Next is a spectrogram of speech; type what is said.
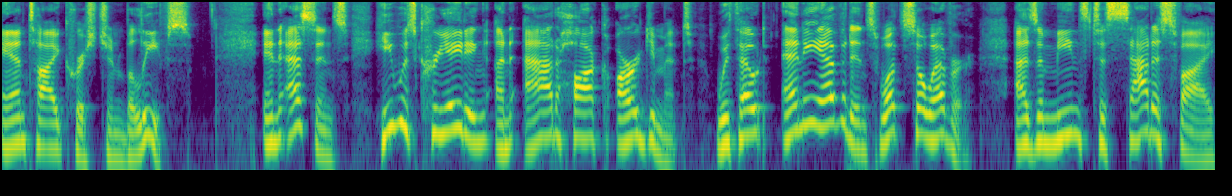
anti Christian beliefs. In essence, he was creating an ad hoc argument without any evidence whatsoever as a means to satisfy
